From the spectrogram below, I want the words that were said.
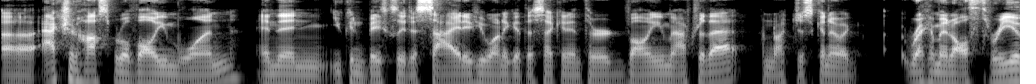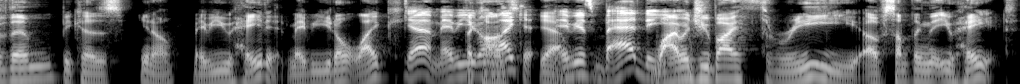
uh, Action Hospital Volume 1, and then you can basically decide if you want to get the second and third volume after that. I'm not just going to recommend all three of them because, you know, maybe you hate it. Maybe you don't like Yeah, maybe you don't cons- like it. Yeah. Maybe it's bad to you. Why would you buy three of something that you hate?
